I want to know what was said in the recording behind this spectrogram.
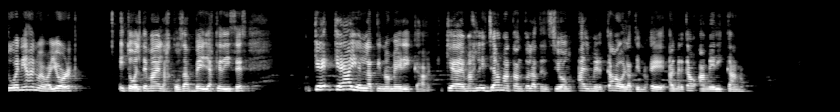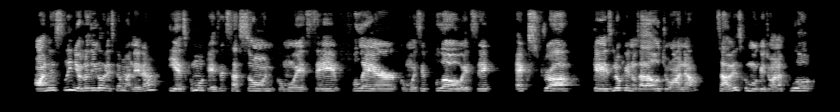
tú venías de Nueva York y todo el tema de las cosas bellas que dices, ¿Qué, ¿qué, hay en Latinoamérica que además le llama tanto la atención al mercado, latino, eh, al mercado americano? honestly, yo lo digo de esta manera y es como que ese sazón, como ese flair, como ese flow, ese extra, que es lo que nos ha dado Joana, ¿sabes? Como que Joana pudo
